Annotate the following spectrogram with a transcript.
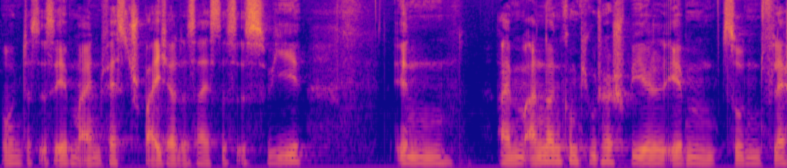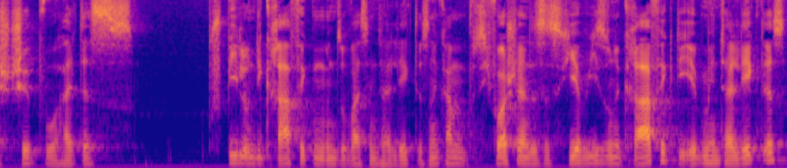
und das ist eben ein Festspeicher. Das heißt, es ist wie in einem anderen Computerspiel eben so ein Flash-Chip, wo halt das Spiel und die Grafiken und sowas hinterlegt ist. Ne? Kann man sich vorstellen, das ist hier wie so eine Grafik, die eben hinterlegt ist,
